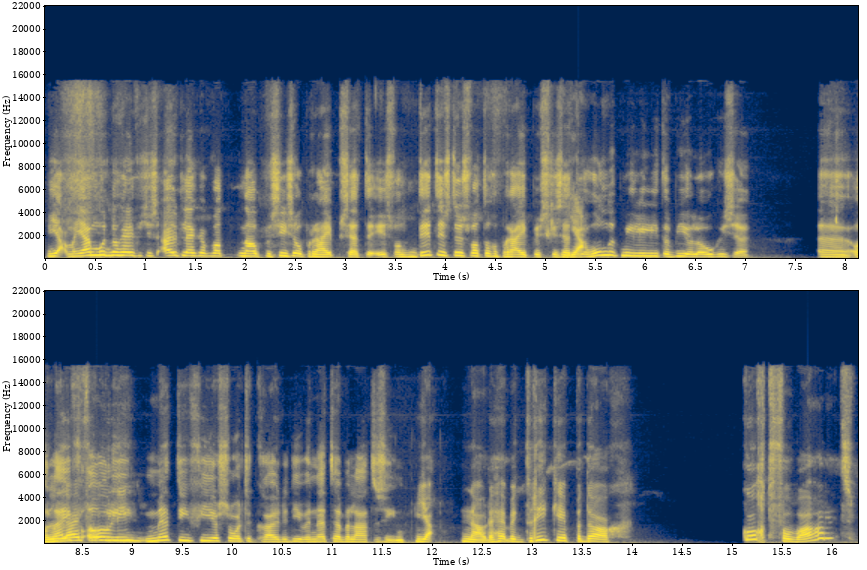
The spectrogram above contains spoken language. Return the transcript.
Ja, maar jij moet nog eventjes uitleggen wat nou precies op rijp zetten is. Want dit is dus wat er op rijp is gezet. Ja. Die 100 milliliter biologische eh, olijfolie met die vier soorten kruiden die we net hebben laten zien. Nou, daar heb ik drie keer per dag kort verwarmd.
